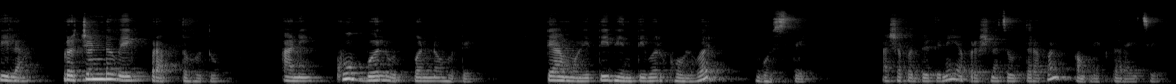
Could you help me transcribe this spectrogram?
तिला प्रचंड वेग प्राप्त होतो आणि खूप बल उत्पन्न होते. त्यामुळे ती भिंतीवर खोलवर घुसते. अशा पद्धतीने या प्रश्नाचं उत्तर आपण कंप्लीट करायचे.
